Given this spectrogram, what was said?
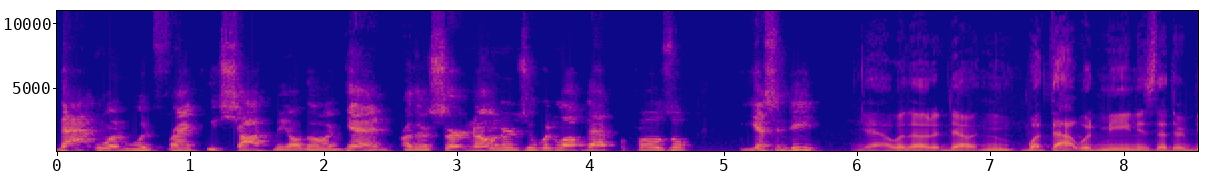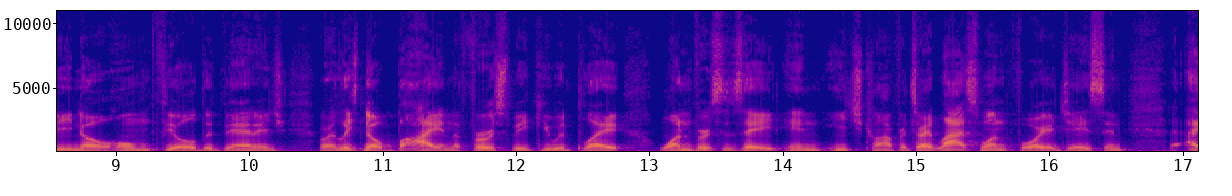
That one would frankly shock me. Although, again, are there certain owners who would love that proposal? Yes, indeed. Yeah, without a doubt. And what that would mean is that there'd be no home field advantage, or at least no bye in the first week. You would play one versus eight in each conference. All right, last one for you, Jason. I,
